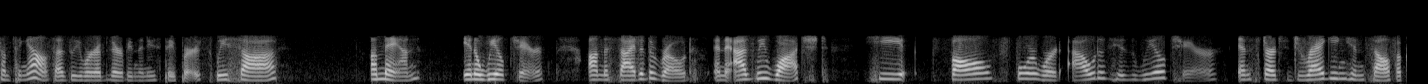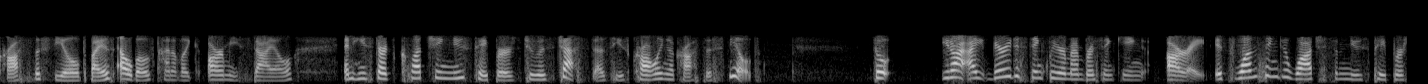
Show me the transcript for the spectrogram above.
something else as we were observing the newspapers. We saw a man in a wheelchair on the side of the road, and as we watched, he falls forward out of his wheelchair and starts dragging himself across the field by his elbows, kind of like army style, and he starts clutching newspapers to his chest as he's crawling across this field. So, you know, I very distinctly remember thinking, all right, it's one thing to watch some newspapers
